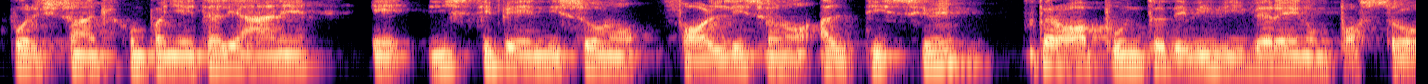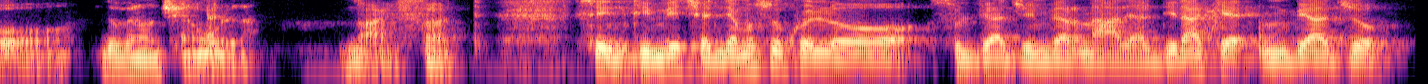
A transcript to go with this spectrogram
oppure ci sono anche compagnie italiane e gli stipendi sono folli, sono altissimi però appunto devi vivere in un posto dove non c'è nulla. No, infatti. Senti, invece andiamo su quello sul viaggio invernale, al di là che è un viaggio,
